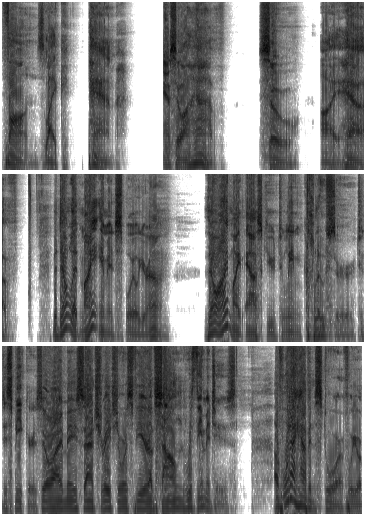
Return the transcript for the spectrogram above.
fauns like Pan? And so I have. So I have. But don't let my image spoil your own. Though I might ask you to lean closer to the speaker so I may saturate your sphere of sound with images of what I have in store for your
